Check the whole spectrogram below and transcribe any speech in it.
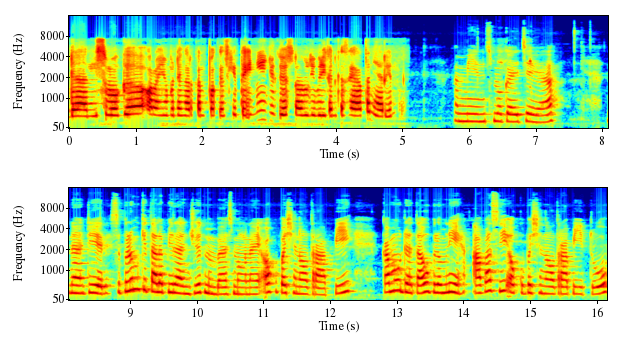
Dan semoga orang yang mendengarkan podcast kita ini juga selalu diberikan kesehatan ya, Rin. Amin, semoga aja ya. Nah, Dir, sebelum kita lebih lanjut membahas mengenai occupational therapy, kamu udah tahu belum nih, apa sih occupational therapy itu?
